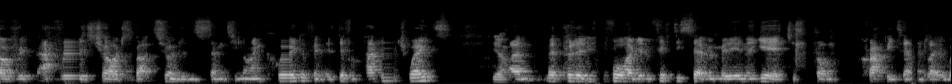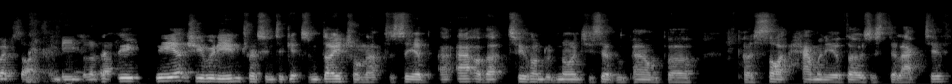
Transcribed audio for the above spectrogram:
Average, average charge is about 279 quid. I think there's different package weights. Yeah. Um, they're putting 457 million a year just on crappy templated websites and people are it'd be actually really interesting to get some data on that to see out of that 297 pound per per site how many of those are still active?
